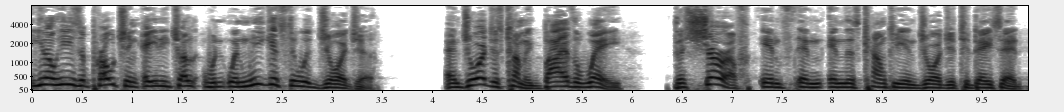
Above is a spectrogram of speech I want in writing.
you know, he's approaching 80 charges. When, when he gets through with Georgia, and Georgia's coming, by the way, the sheriff in, in, in this county in Georgia today said,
